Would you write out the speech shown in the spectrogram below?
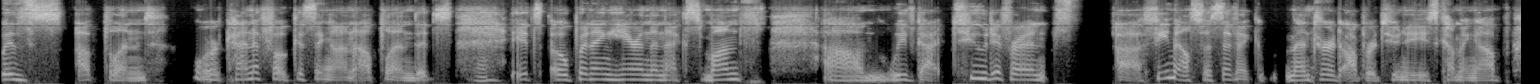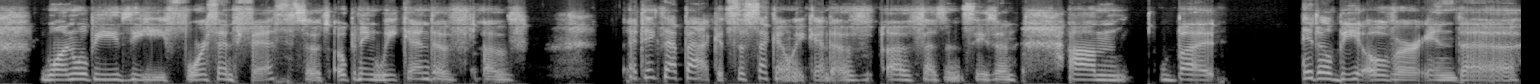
with Upland. We're kind of focusing on Upland. It's it's opening here in the next month. Um, we've got two different uh, female specific mentored opportunities coming up. One will be the fourth and fifth, so it's opening weekend of of. I take that back. It's the second weekend of of pheasant season, um, but it'll be over in the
